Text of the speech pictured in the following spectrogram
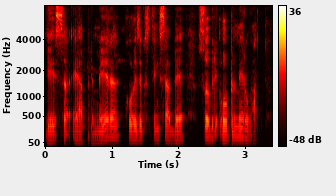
essa é a primeira coisa que você tem que saber sobre o primeiro ato.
